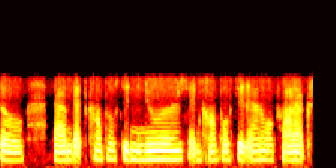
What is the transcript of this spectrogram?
so um, that's composted manures and composted animal products.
